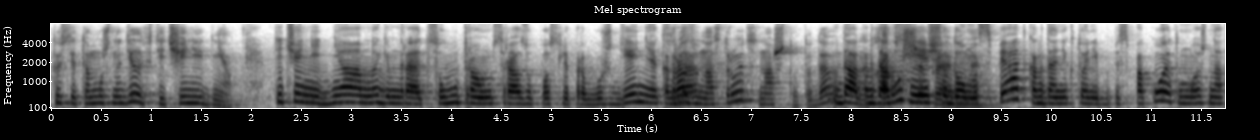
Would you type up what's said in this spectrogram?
То есть это можно делать в течение дня? В течение дня многим нравится утром, сразу после пробуждения. Когда... Сразу настроиться на что-то, да? Да, когда Хорошее, все еще дома спят, когда никто не беспокоит, можно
